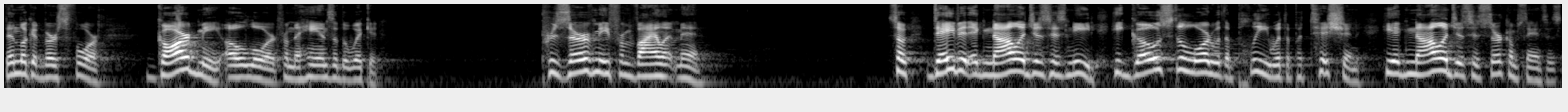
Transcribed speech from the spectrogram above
Then look at verse 4 Guard me, O Lord, from the hands of the wicked. Preserve me from violent men. So David acknowledges his need. He goes to the Lord with a plea, with a petition. He acknowledges his circumstances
